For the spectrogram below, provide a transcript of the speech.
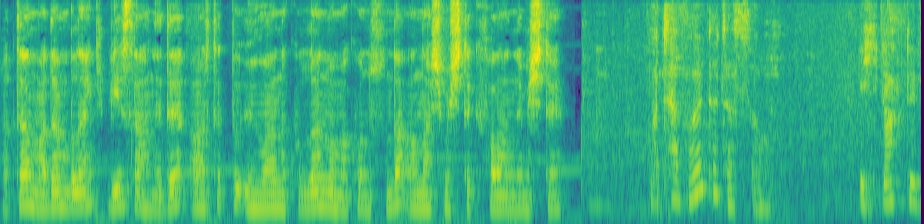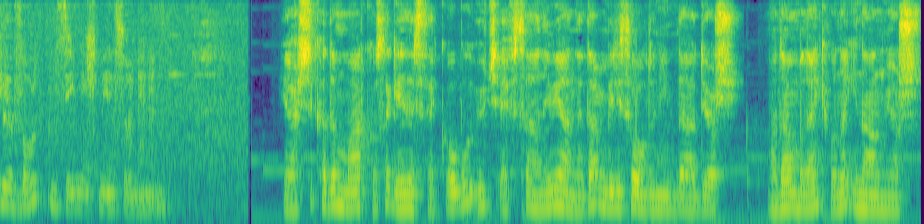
Hatta Madame Blanc bir sahnede artık bu ünvanı kullanmama konusunda anlaşmıştık falan demişti. Mutter wollte das so. Ich dachte, wir wollten sie nicht mehr so nennen. Yaşlı kadın Marcos'a gelirsek o bu üç efsanevi anneden birisi olduğunu iddia ediyor. Madame Blanc buna inanmıyor.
